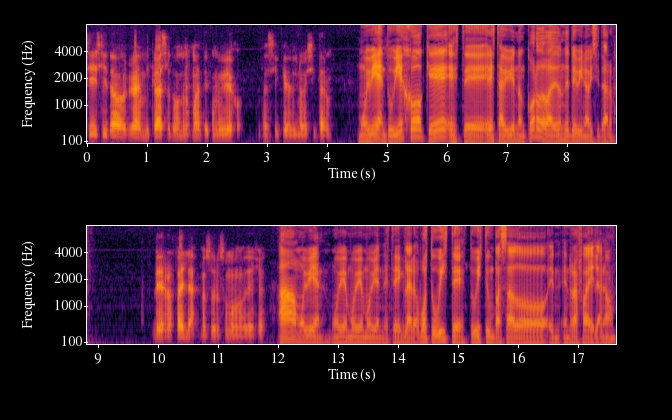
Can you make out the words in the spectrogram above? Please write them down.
Sí, sí, estaba acá en mi casa tomando unos mates con mi viejo, así que vino a visitarme. Muy bien, tu viejo que este, él está viviendo en Córdoba, ¿de dónde te vino a visitar? De Rafaela, nosotros somos de allá. Ah, muy bien, muy bien, muy bien, muy bien. Este, claro, vos tuviste, tuviste un pasado en, en Rafaela, ¿no?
